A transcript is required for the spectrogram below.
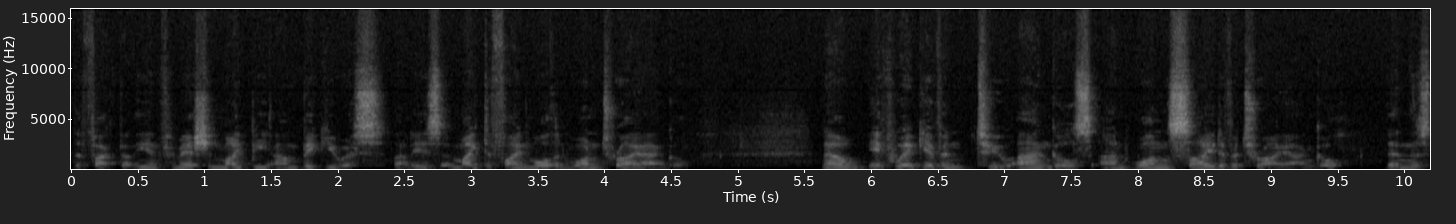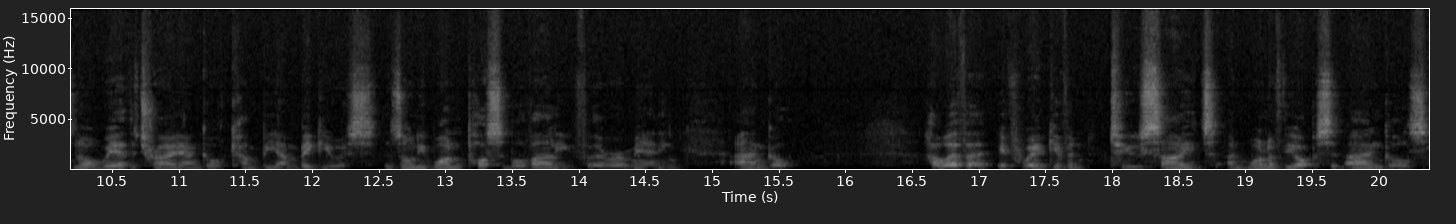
the fact that the information might be ambiguous. That is, it might define more than one triangle. Now, if we're given two angles and one side of a triangle, then there's no way the triangle can be ambiguous. There's only one possible value for the remaining angle. However, if we're given two sides and one of the opposite angles,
